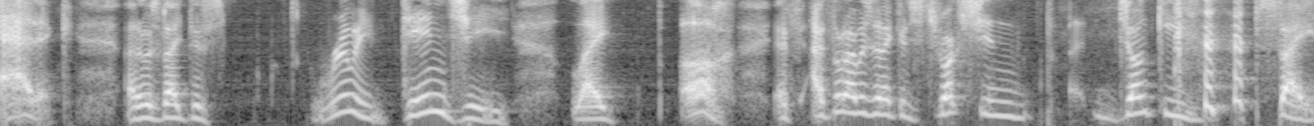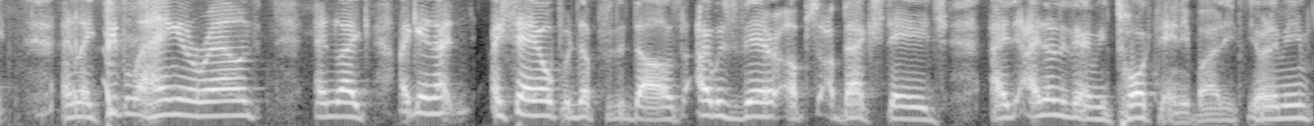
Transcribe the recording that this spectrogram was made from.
attic, and it was like this really dingy, like ugh. If I thought I was in a construction junkie site, and like people are hanging around, and like again, I, I say I opened up for the dolls. I was there up backstage. I, I don't think I even talked to anybody. You know what I mean?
